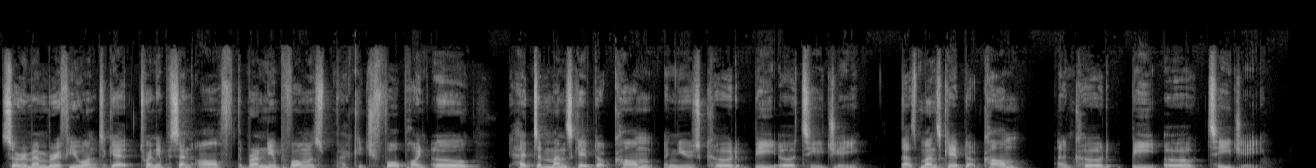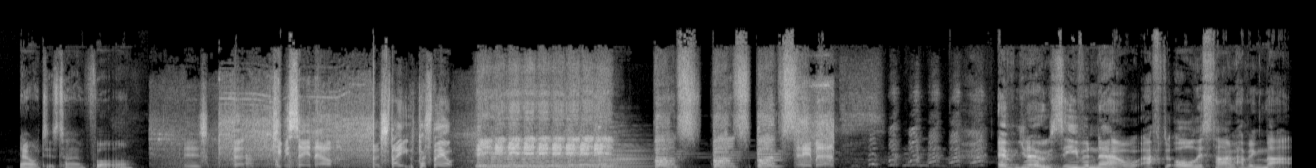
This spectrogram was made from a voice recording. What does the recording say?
So remember, if you want to get 20% off the brand new Performance Package 4.0, head to manscaped.com and use code BOTG. That's manscaped.com and code BOTG. Now it is time for. is. Keep me saying now. But stay, but stay out. Box, box, box. Hey man. You know, it's even now, after all this time having that,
